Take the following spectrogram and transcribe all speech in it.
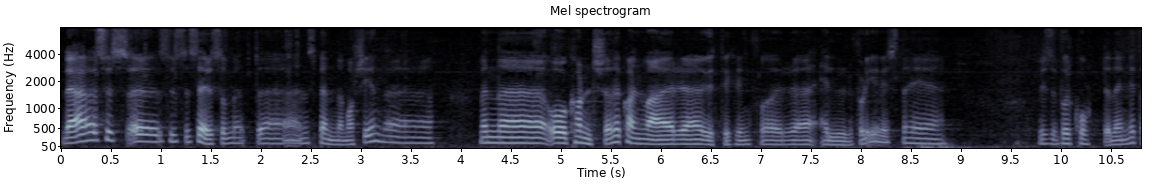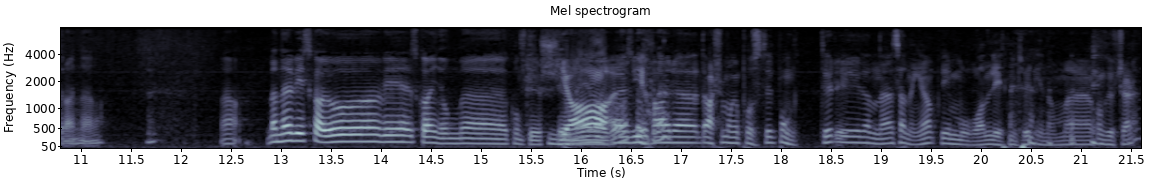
Det er, jeg syns, det ser ut som et, eh, en spennende maskin. eh, Men, eh, og kanskje det kan være eh, utvikling for eh, elfly, hvis, det, hvis du forkorter den litt. Da. Ja. Men eh, vi skal jo vi skal innom eh, konkurs. Ja, eh, vi har, det? har vært så mange positive punkter i denne sendinga at vi må en liten tur innom konkursene.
